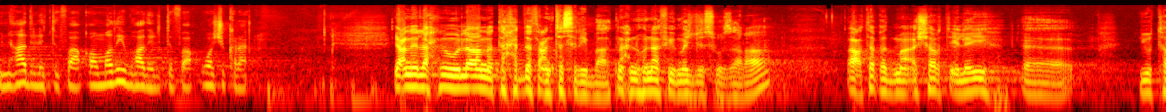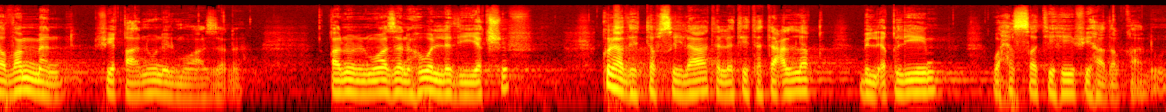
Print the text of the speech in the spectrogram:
من هذا الاتفاق أو مضي بهذا الاتفاق؟ وشكرا. يعني نحن لا نتحدث عن تسريبات. نحن هنا في مجلس وزراء. أعتقد ما أشرت إليه آه، يتضمن في قانون الموازنة. قانون الموازنة هو الذي يكشف كل هذه التفصيلات التي تتعلق بالإقليم وحصته في هذا القانون.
